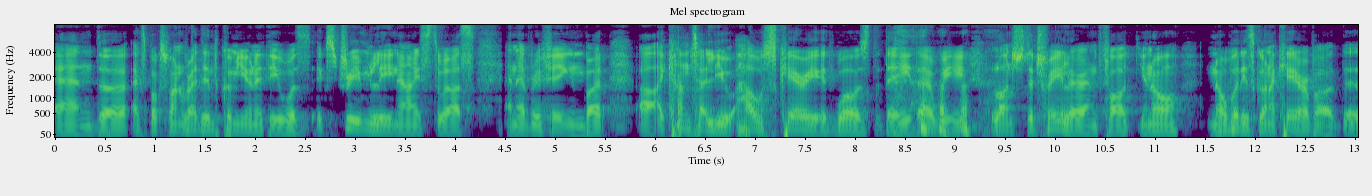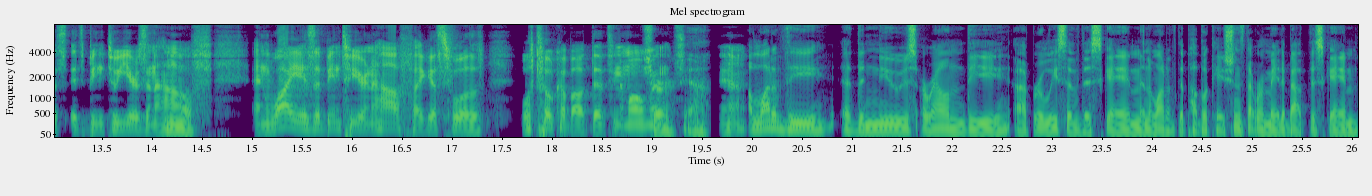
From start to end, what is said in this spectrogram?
and the Xbox One Reddit community was extremely nice to us and everything. But uh, I can't tell you how scary it was the day that we launched the trailer and thought, you know, nobody's gonna care about this. It's been two years and a hmm. half. Mm. And why has it been two year and a half? I guess we'll we'll talk about that in a moment. Sure. Yeah. Yeah. A lot of the uh, the news around the uh, release of this game and a lot of the publications that were made about this game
